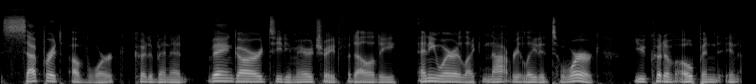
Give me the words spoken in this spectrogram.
separate of work could have been at Vanguard, TD Ameritrade, Fidelity, anywhere like not related to work, you could have opened an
